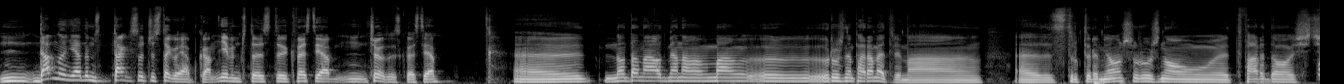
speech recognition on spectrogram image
mm, dawno nie jadłem tak soczystego jabłka. Nie wiem, czy to jest kwestia, mm, czego to jest kwestia? E, no, dana odmiana ma e, różne parametry. Ma e, strukturę miąższu różną, twardość,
